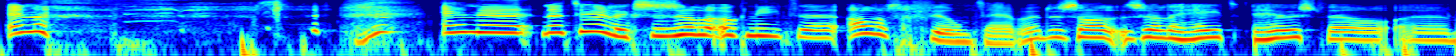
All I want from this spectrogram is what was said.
En, eh, Ja. en eh, natuurlijk, ze zullen ook niet eh, alles gefilmd hebben. Dus zal, zullen heet, heus wel ehm,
